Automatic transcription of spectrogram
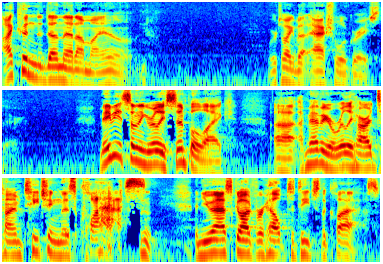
I couldn't have done that on my own. We're talking about actual grace there. Maybe it's something really simple like, uh, I'm having a really hard time teaching this class. and you ask God for help to teach the class.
